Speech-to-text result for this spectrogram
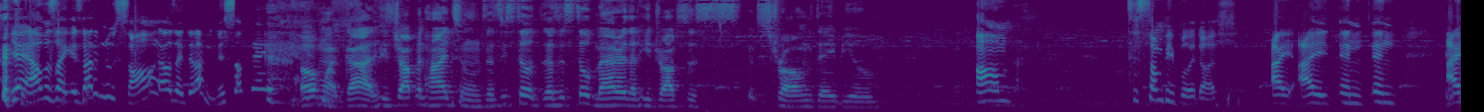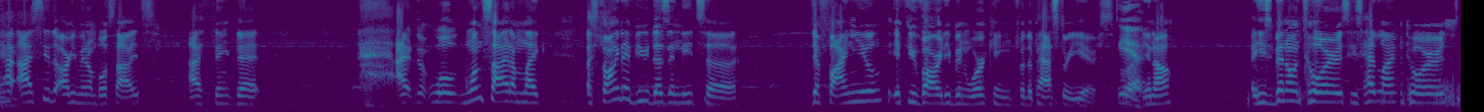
Yeah, I was like, is that a new song? I was like, did I miss something? Oh my god, he's dropping high tunes. Does he still? Does it still matter that he drops this strong debut? Um, to some people it does. I, I, and and I, ha- I see the argument on both sides. I think that, I well, one side I'm like, a strong debut doesn't need to define you if you've already been working for the past three years. Yeah. you know. He's been on tours. He's headlined tours.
